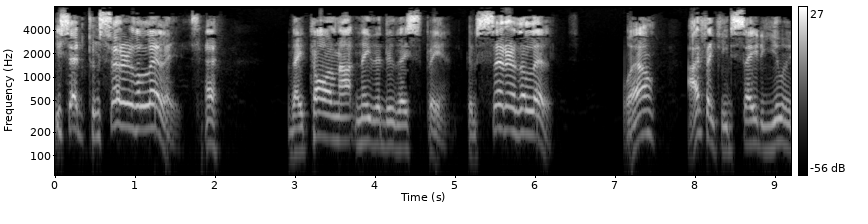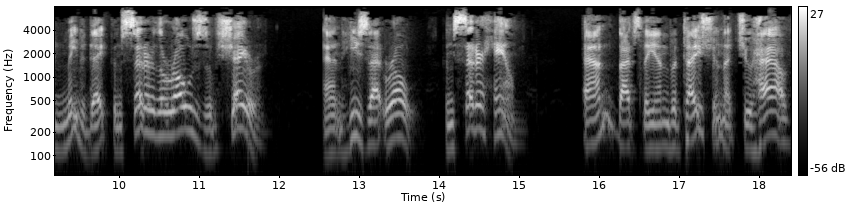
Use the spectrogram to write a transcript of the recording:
He said, Consider the lilies. they toil not, neither do they spin. Consider the lilies. Well, I think he'd say to you and me today, consider the rose of Sharon. And he's that rose. Consider him. And that's the invitation that you have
